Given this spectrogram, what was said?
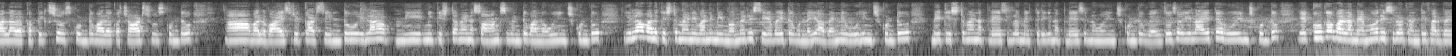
వాళ్ళ యొక్క పిక్స్ చూసుకుంటూ వాళ్ళ యొక్క చార్ట్స్ చూసుకుంటూ వాళ్ళ వాయిస్ రికార్డ్స్ వింటూ ఇలా మీ మీకు ఇష్టమైన సాంగ్స్ వింటూ వాళ్ళని ఊహించుకుంటూ ఇలా వాళ్ళకి ఇష్టమైనవన్నీ మీ మెమరీస్ ఏవైతే ఉన్నాయో అవన్నీ ఊహించుకుంటూ మీకు ఇష్టమైన ప్లేస్లో మీరు తిరిగిన ప్లేస్ని ఊహించుకుంటూ వెళ్తూ సో ఇలా అయితే ఊహించుకుంటూ ఎక్కువగా వాళ్ళ మెమోరీస్లో ట్వంటీ ఫోర్ బై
